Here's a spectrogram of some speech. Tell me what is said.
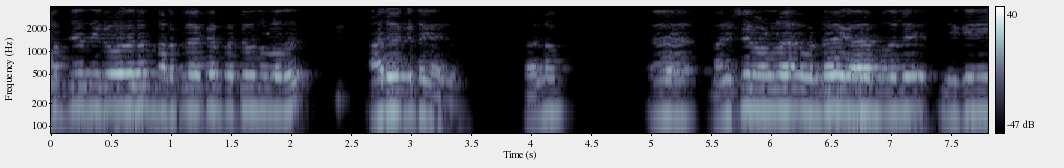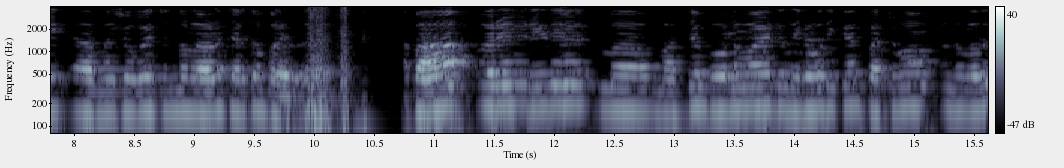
മദ്യ നിരോധനം നടപ്പിലാക്കാൻ പറ്റുമെന്നുള്ളത് ആലോചിക്കേണ്ട കാര്യമാണ് കാരണം മനുഷ്യനുള്ള ഉണ്ടായ കാലം മുതൽ ലഹരി മനുഷ്യൻ ഉപയോഗിച്ചെന്നുള്ളതാണ് ചരിത്രം പറയുന്നത്? അപ്പൊ ആ ഒരു രീതിയിൽ മദ്യം പൂർണമായിട്ട് നിരോധിക്കാൻ പറ്റുമോ എന്നുള്ളത്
